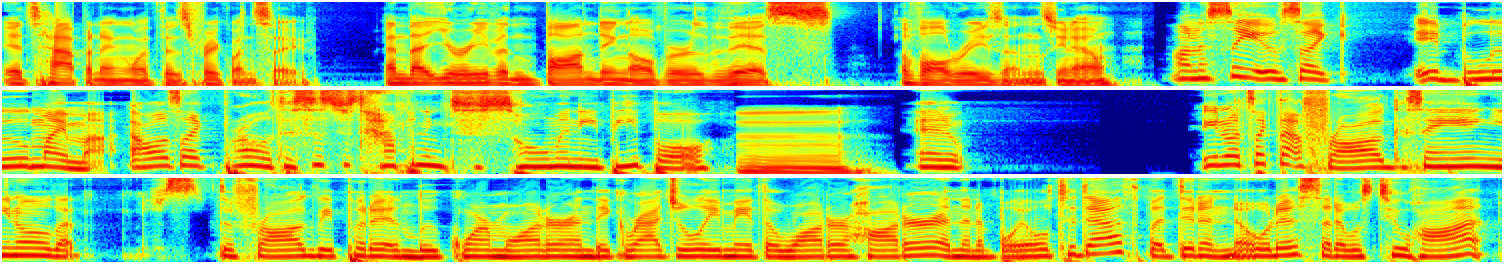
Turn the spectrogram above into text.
it's happening with this frequency, and that you're even bonding over this of all reasons. You know. honestly it was like it blew my mind i was like bro this is just happening to so many people Mm, and you know it's like that frog saying you know that the frog they put it in lukewarm water and they gradually made the water hotter and then it boiled to death but didn't notice that it was too hot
